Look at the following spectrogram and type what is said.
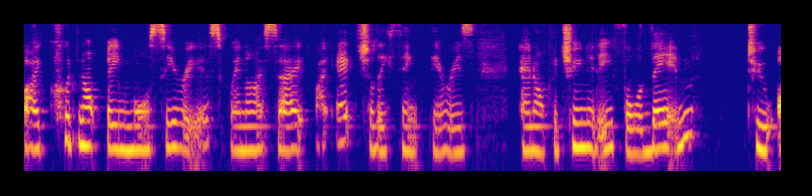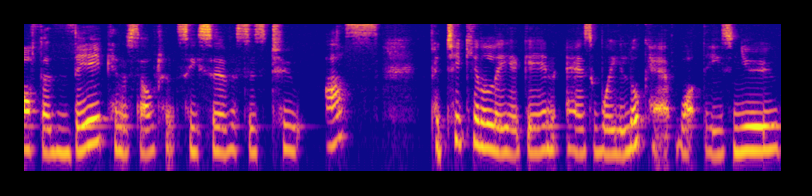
I could not be more serious when I say I actually think there is an opportunity for them to offer their consultancy services to us, particularly again as we look at what these new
